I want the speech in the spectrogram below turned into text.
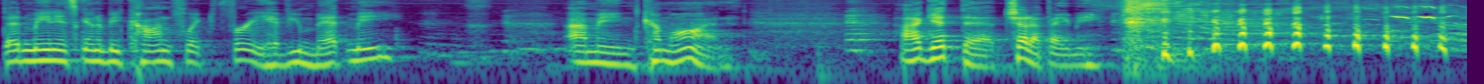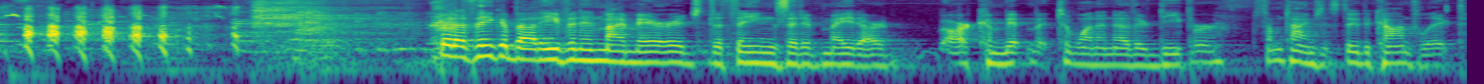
Doesn't mean it's going to be conflict free. Have you met me? I mean, come on. I get that. Shut up, Amy. But I think about even in my marriage, the things that have made our, our commitment to one another deeper. Sometimes it's through the conflict,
